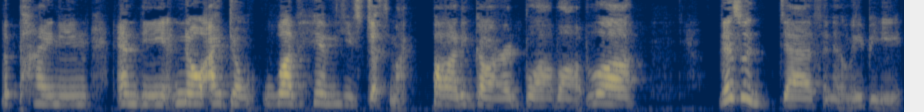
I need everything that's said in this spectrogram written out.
the pining and the no, I don't love him, he's just my bodyguard, blah, blah, blah. This would definitely be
